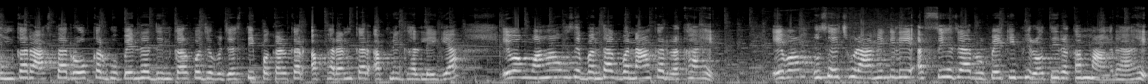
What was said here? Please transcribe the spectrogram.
उनका रास्ता रोककर भूपेंद्र दिनकर को ज़बरदस्ती पकड़कर अपहरण कर अपने घर ले गया एवं वहाँ उसे बंधक बनाकर रखा है एवं उसे छुड़ाने के लिए अस्सी हज़ार रुपये की फिरौती रकम मांग रहा है।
